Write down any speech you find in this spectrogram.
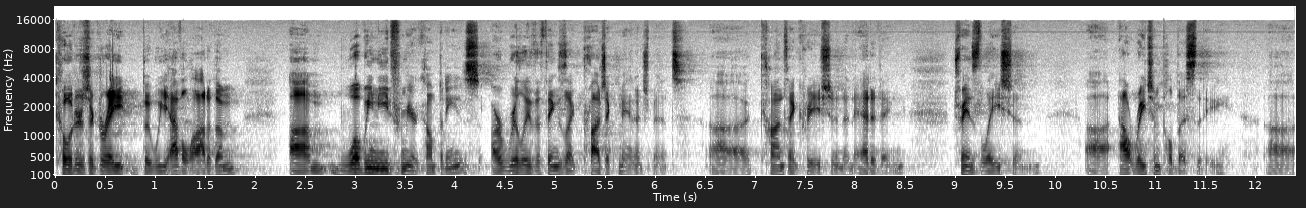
coders are great, but we have a lot of them. Um, what we need from your companies are really the things like project management, uh, content creation and editing translation, uh, outreach and publicity, uh,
